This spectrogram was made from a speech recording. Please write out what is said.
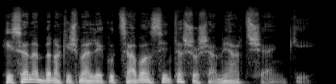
hiszen ebben a kis mellékutcában szinte sosem járt senki.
